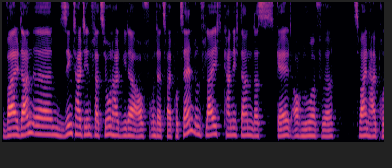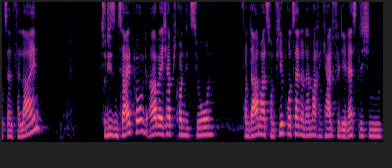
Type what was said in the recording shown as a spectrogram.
weil dann ähm, sinkt halt die Inflation halt wieder auf unter 2% und vielleicht kann ich dann das Geld auch nur für 2,5% verleihen zu diesem Zeitpunkt, aber ich habe Kondition von damals von 4% und dann mache ich halt für die restlichen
